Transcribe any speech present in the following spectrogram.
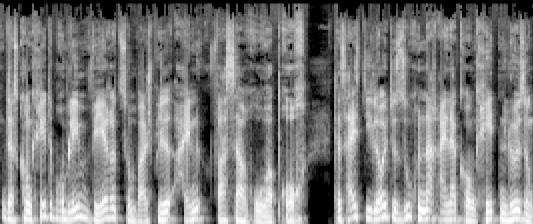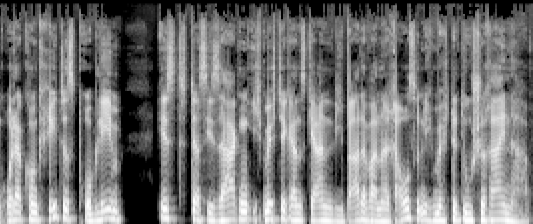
Das konkrete Problem wäre zum Beispiel ein Wasserrohrbruch. Das heißt, die Leute suchen nach einer konkreten Lösung oder konkretes Problem ist, dass sie sagen, ich möchte ganz gerne die Badewanne raus und ich möchte Dusche rein haben.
